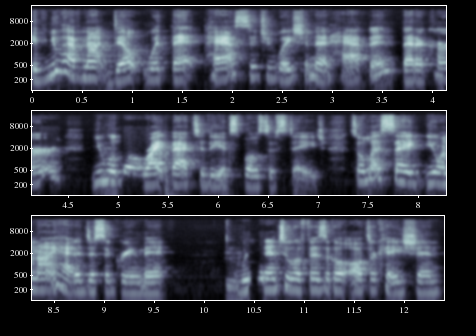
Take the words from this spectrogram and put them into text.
If you have not dealt with that past situation that happened, that occurred, you will go right back to the explosive stage. So let's say you and I had a disagreement. Mm-hmm. We get into a physical altercation.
